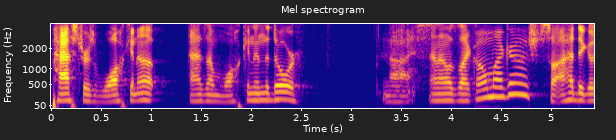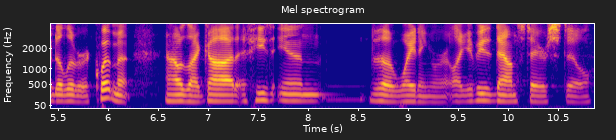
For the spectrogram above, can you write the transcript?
pastor's walking up as I'm walking in the door. Nice. And I was like, oh my gosh. So I had to go deliver equipment. And I was like, God, if he's in the waiting room, like if he's downstairs still,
